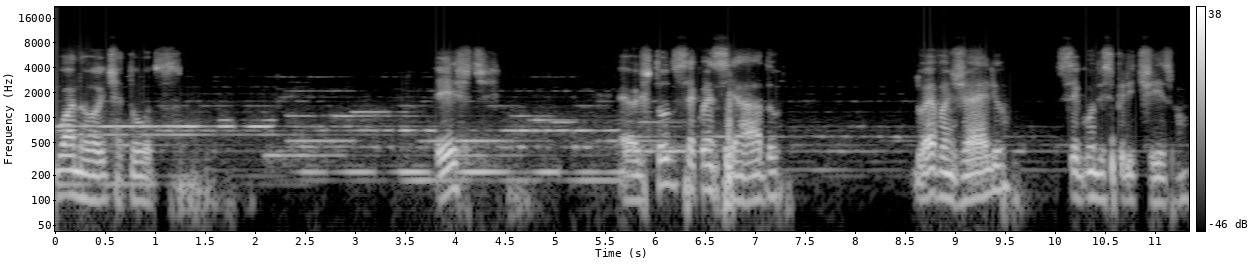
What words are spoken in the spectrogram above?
Boa noite a todos. Este é o estudo sequenciado do Evangelho segundo o Espiritismo,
